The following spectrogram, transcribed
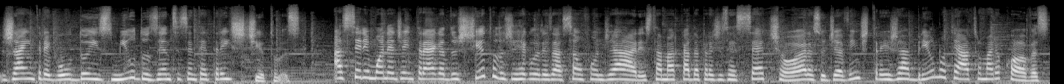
já entregou 2.263 títulos. A cerimônia de entrega dos títulos de regularização fundiária está marcada para 17 horas do dia 23 de abril no Teatro Mário Covas,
